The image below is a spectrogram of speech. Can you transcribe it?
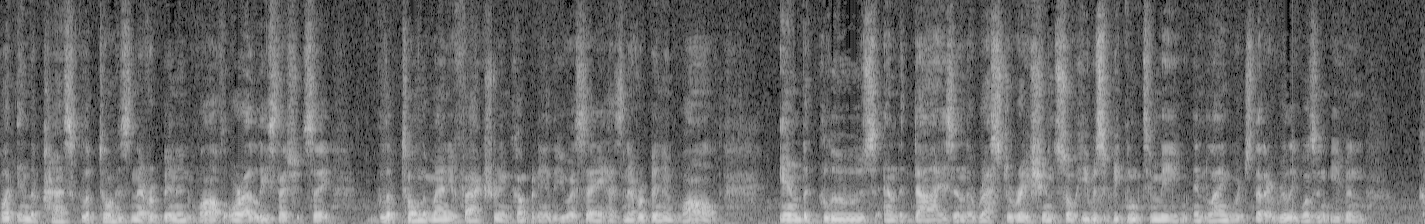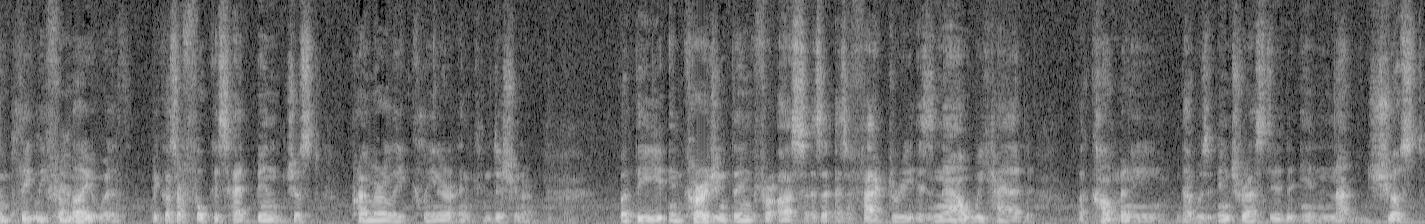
But in the past, Gliptone has never been involved, or at least I should say, Gliptone, the manufacturing company in the USA, has never been involved in the glues and the dyes and the restoration. So he was speaking to me in language that I really wasn't even completely Yeah. familiar with because our focus had been just primarily cleaner and conditioner. But the encouraging thing for us as a, as a factory is now we had a company that was interested in not just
